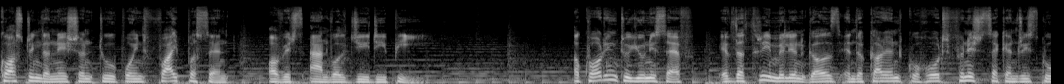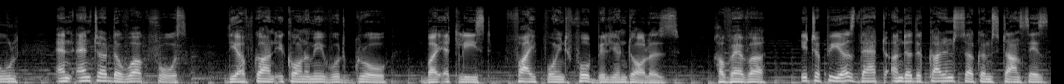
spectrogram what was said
costing the nation 2.5% of its annual GDP. According to UNICEF, if the 3 million girls in the current cohort finish secondary school and enter the workforce, the Afghan economy would grow by at least $5.4 billion. However, it appears that under the current circumstances,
